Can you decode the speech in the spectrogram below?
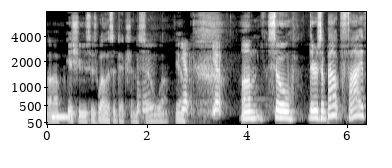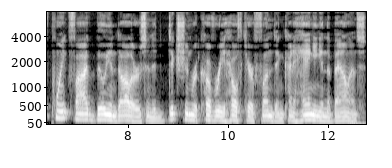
uh, issues as well as addictions. Mm-hmm. So, uh, yeah. Yep. Yep. Um, so there's about $5.5 billion in addiction recovery healthcare funding kind of hanging in the balance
